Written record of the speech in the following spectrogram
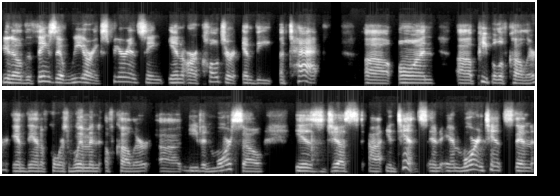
you know the things that we are experiencing in our culture and the attack uh, on uh, people of color and then of course women of color uh, even more so is just uh, intense and, and more intense than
